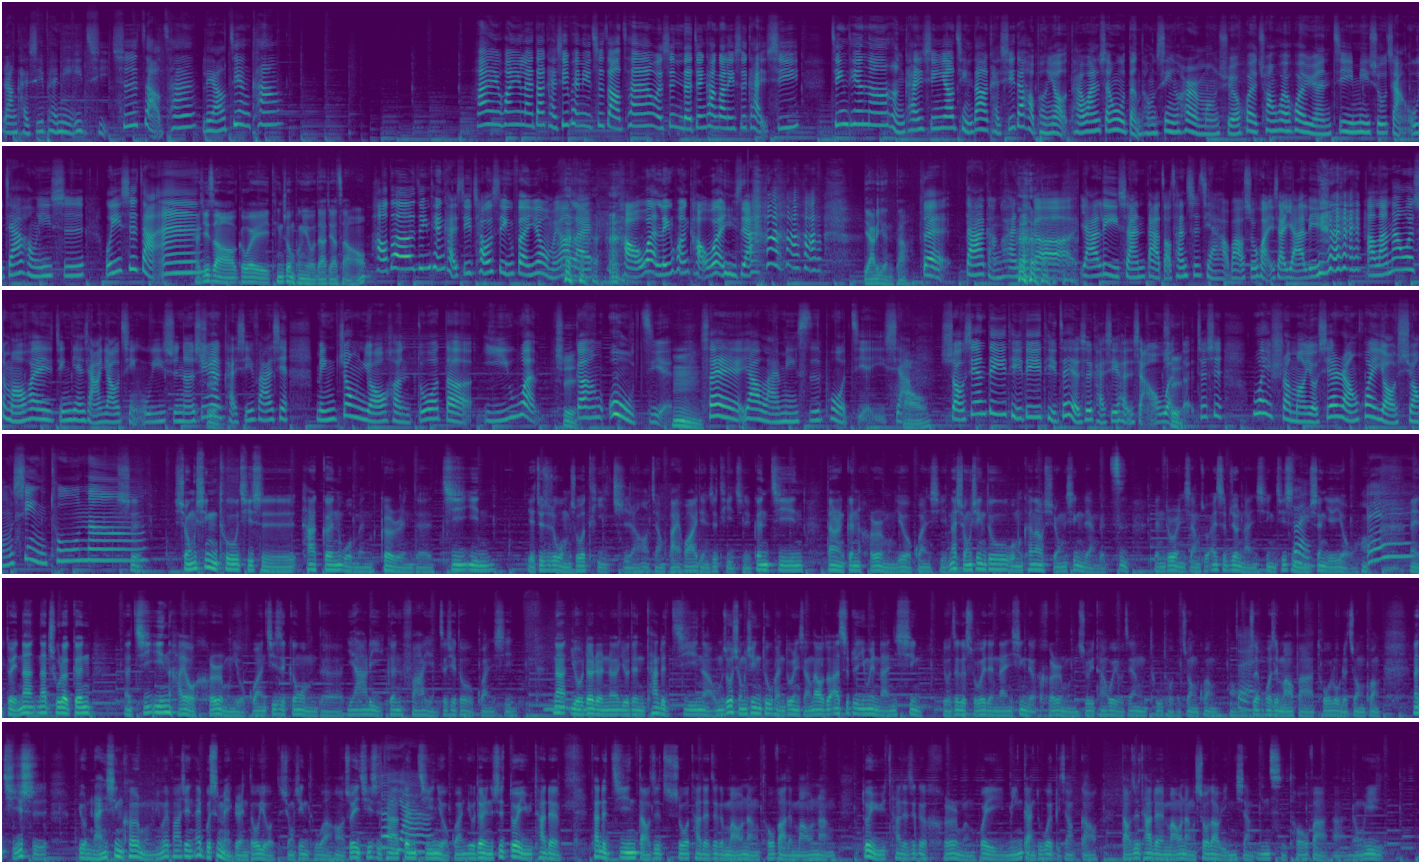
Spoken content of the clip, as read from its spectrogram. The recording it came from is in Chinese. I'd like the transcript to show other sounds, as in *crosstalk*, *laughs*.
让凯西陪你一起吃早餐，聊健康。嗨，欢迎来到凯西陪你吃早餐，我是你的健康管理师凯西。今天呢，很开心邀请到凯西的好朋友，台湾生物等同性荷尔蒙学会创会会员暨秘书长吴家宏医师。吴医师早安，凯西早，各位听众朋友大家早。好的，今天凯西超兴奋，因为我们要来 *laughs* 拷问灵魂拷问一下，*laughs* 压力很大。对。大家赶快那个压力山大，早餐吃起来好不好？舒缓一下压力。*laughs* 好了，那为什么会今天想要邀请吴医师呢？是因为凯西发现民众有很多的疑问是跟误解，嗯，所以要来冥思破解一下。好，首先第一题，第一题，这也是凯西很想要问的，就是为什么有些人会有雄性秃呢？是雄性秃，其实它跟我们个人的基因。也就是说，我们说体质，然后讲白话一点是体质，跟基因，当然跟荷尔蒙也有关系。那雄性都，我们看到雄性两个字，很多人想说，哎，是不是就男性？其实女生也有哈。哎，对，那那除了跟呃基因还有荷尔蒙有关，其实跟我们的压力、跟发炎这些都有关系。那有的人呢，有的人他的基因啊，我们说雄性秃，很多人想到说啊，是不是因为男性有这个所谓的男性的荷尔蒙，所以他会有这样秃头的状况，这或者毛发脱落的状况？那其实有男性荷尔蒙，你会发现，哎，不是每个人都有雄性秃啊，哈，所以其实它跟基因有关。有的人是对于他的他的基因导致说他的这个毛囊、头发的毛囊。对于他的这个荷尔蒙会敏感度会比较高，导致他的毛囊受到影响，因此头发啊容易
